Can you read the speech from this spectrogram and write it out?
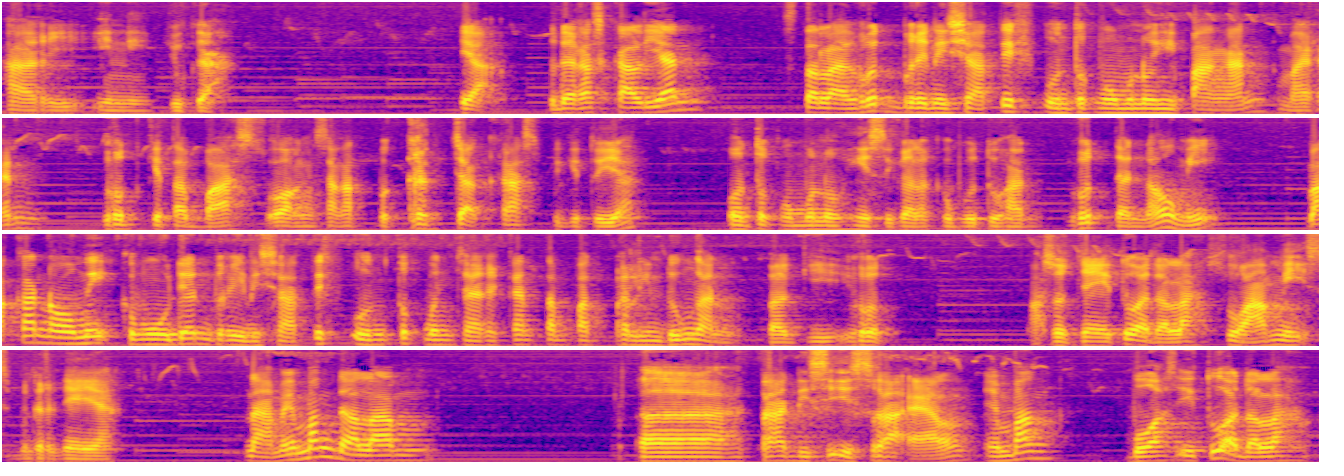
hari ini juga. Ya, saudara sekalian, setelah Ruth berinisiatif untuk memenuhi pangan, kemarin Ruth kita bahas orang sangat bekerja keras begitu ya, untuk memenuhi segala kebutuhan Ruth dan Naomi, maka Naomi kemudian berinisiatif untuk mencarikan tempat perlindungan bagi Ruth. Maksudnya itu adalah suami sebenarnya ya. Nah, memang dalam uh, tradisi Israel, memang Boas itu adalah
